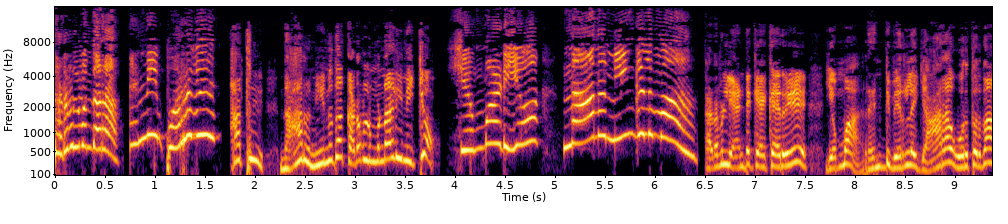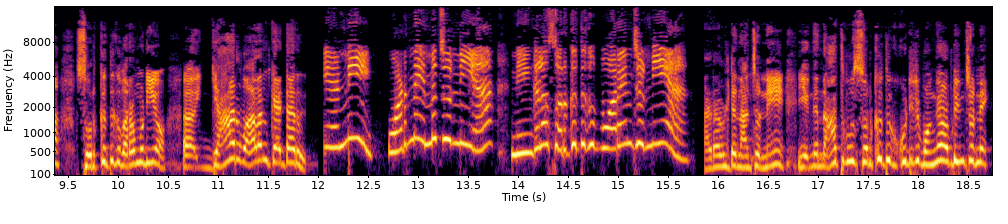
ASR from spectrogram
கடவுள் வந்தாரா? நீ பறவை அது நானும் நீனும் தான் கடவுள் முன்னாடி நிக்கும். எம்மாடியோ நானும் நீங்களுமா? கடவுள் என்கிட்ட கேட்காரு எம்மா ரெண்டு பேர்ல யாரா ஒருத்தர் தான் சொர்க்கத்துக்கு வர முடியும்? யார் வாரான்னு கேட்டாரு. உடனே என்ன சொன்னீங்க? நீங்களா சொர்க்கத்துக்கு போறேன்னு சொன்னீங்க? கடவுள்கிட்ட நான் சொன்னேன் எங்க நாத்துக்கும் சொர்க்கத்துக்கு கூட்டிட்டு போங்க அப்படின்னு சொன்னேன்.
